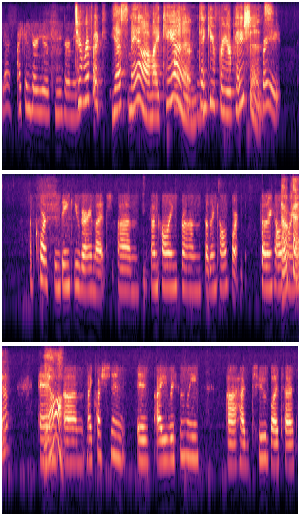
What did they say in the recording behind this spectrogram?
Yes, I can hear you. Can you hear me? Terrific. Yes, ma'am, I can. Thank you for your patience. Great. Of course, and thank you very much. Um, so I'm calling from Southern California. Southern California. And um, my question is I recently uh, had two blood tests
